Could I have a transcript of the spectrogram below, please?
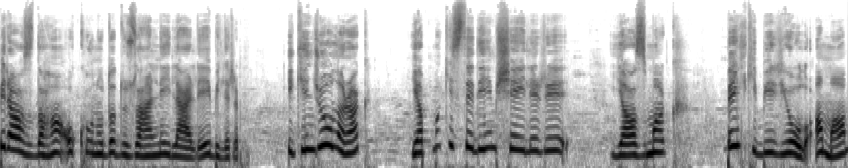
biraz daha o konuda düzenli ilerleyebilirim. İkinci olarak yapmak istediğim şeyleri yazmak belki bir yol ama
